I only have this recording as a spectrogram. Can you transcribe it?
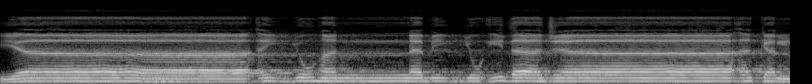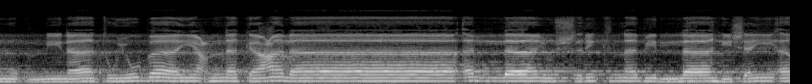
يا جاءك المؤمنات يبايعنك على ألا يشركن بالله شيئا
